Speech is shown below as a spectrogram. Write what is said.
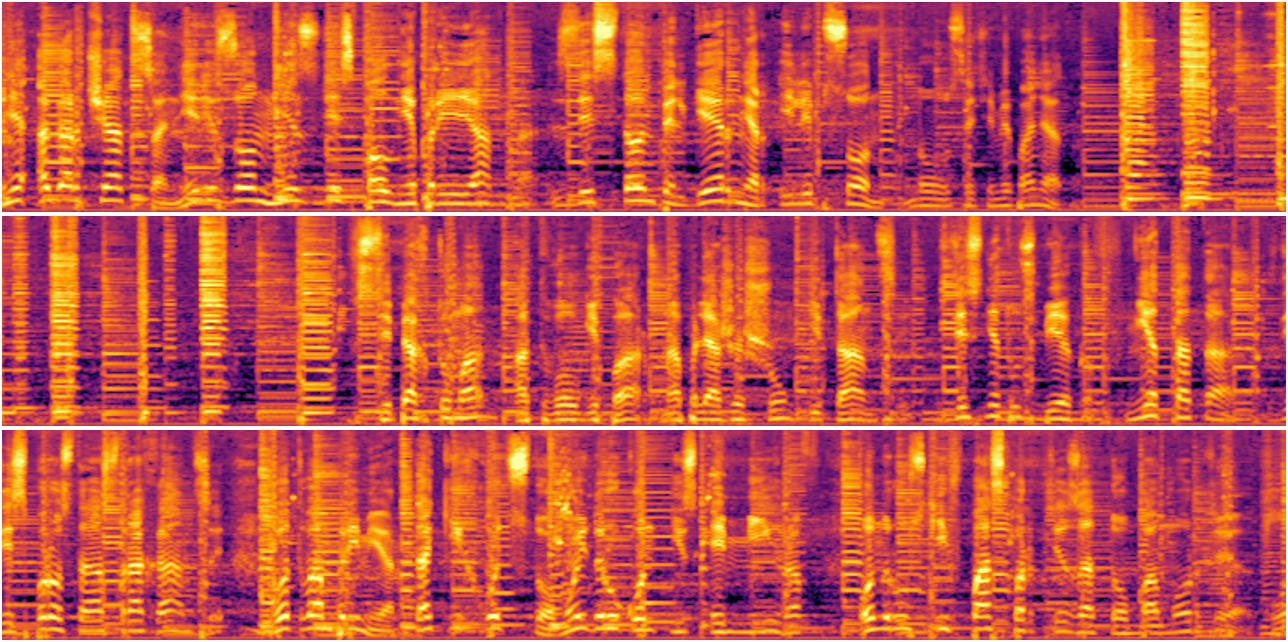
Мне огорчаться не резон, мне здесь вполне приятно. Здесь Стомпель, Гернер и Липсон, ну, с этими понятно. В степях туман, от Волги пар, на пляже шум и танцы. Здесь нет узбеков, нет татар, здесь просто астраханцы. Вот вам пример, таких хоть сто, мой друг он из эмиров. Он русский в паспорте, зато по морде у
